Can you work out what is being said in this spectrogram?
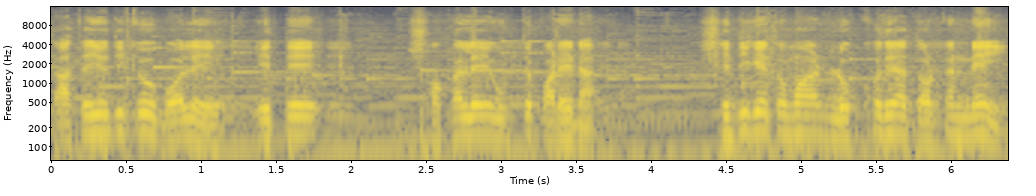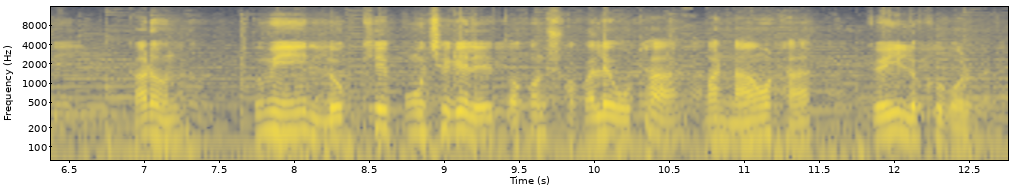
তাতে যদি কেউ বলে, এতে সকালে উঠতে পারে না, সেদিকে তোমার লক্ষ্য দেওয়ার দরকার নেই। কারণ তুমি লক্ষ্যে পৌঁছে গেলে তখন সকালে ওঠা বা না ওঠা কেউই লক্ষ্য করবে না।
